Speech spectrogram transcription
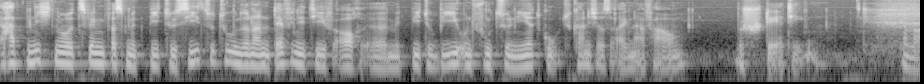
hat nicht nur zwingend was mit B2C zu tun, sondern definitiv auch äh, mit B2B und funktioniert gut, kann ich aus eigener Erfahrung bestätigen. Genau.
